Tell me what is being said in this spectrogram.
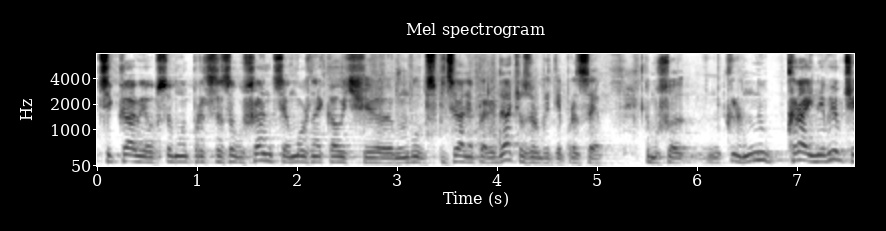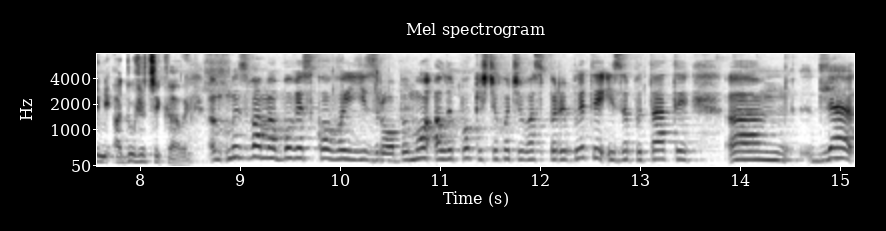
цікавий, особливо про це заушанця. Можна якось е, ну, спеціальну передачу зробити про це, тому що ну, край не вивчений, а дуже цікавий. Ми з вами обов'язково її зробимо, але поки що хочу вас перебити і запитати ем, для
